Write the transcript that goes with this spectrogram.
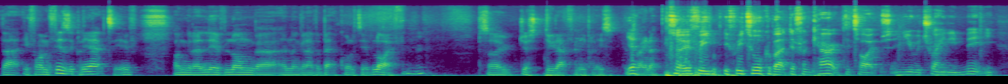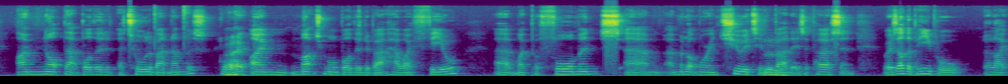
that if I'm physically active, I'm going to live longer and I'm going to have a better quality of life. Mm-hmm. So just do that for me, please, yeah. trainer. so if we if we talk about different character types and you were training me, I'm not that bothered at all about numbers. Right. I'm much more bothered about how I feel. Uh, my performance. Um, I'm a lot more intuitive mm. about it as a person. Whereas other people are like,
